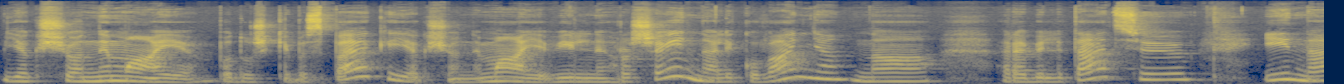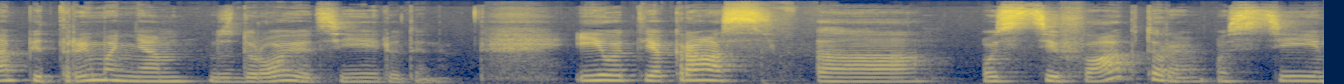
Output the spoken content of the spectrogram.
якщо немає подушки безпеки, якщо немає вільних грошей на лікування, на реабілітацію і на підтримання здоров'я цієї людини. І от якраз е, ось ці фактори, ось ці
